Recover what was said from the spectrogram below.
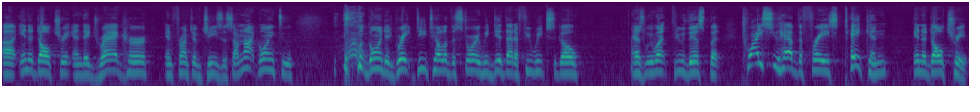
uh, in adultery and they drag her in front of Jesus. I'm not going to go into great detail of the story. We did that a few weeks ago as we went through this, but twice you have the phrase taken in adultery.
